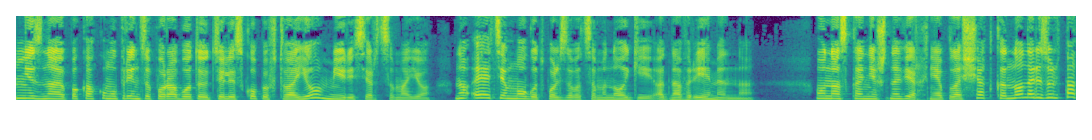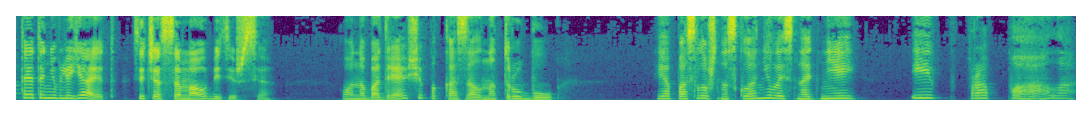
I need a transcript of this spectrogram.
Не знаю, по какому принципу работают телескопы в твоем мире, сердце мое, но этим могут пользоваться многие одновременно. У нас, конечно, верхняя площадка, но на результаты это не влияет. Сейчас сама убедишься». Он ободряюще показал на трубу. Я послушно склонилась над ней и пропала.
